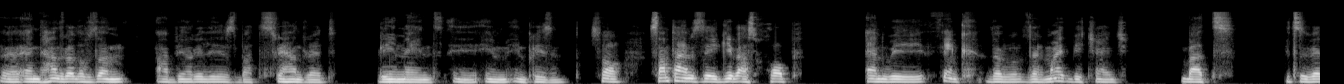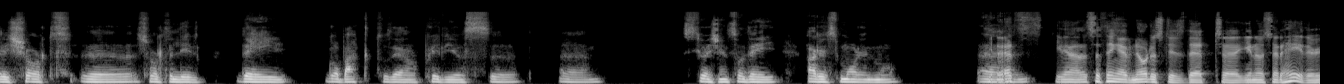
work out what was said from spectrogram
uh, and 100 of them have been released, but 300 remained in, in, in, prison. So sometimes they give us hope and we think there, there might be change, but it's a very short, uh, short lived. They go back to their previous uh, um, situation. So they arrest more and more. Um, that's yeah. That's the thing I've noticed is that uh, you know said, hey, there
